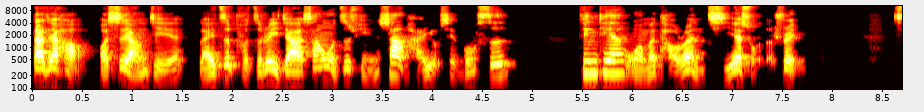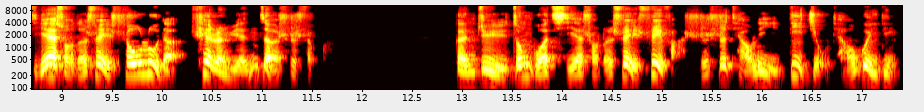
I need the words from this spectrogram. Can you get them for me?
大家好，我是杨杰，来自普兹瑞家商务咨询上海有限公司。今天我们讨论企业所得税。企业所得税收入的确认原则是什么？根据《中国企业所得税税法实施条例》第九条规定，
